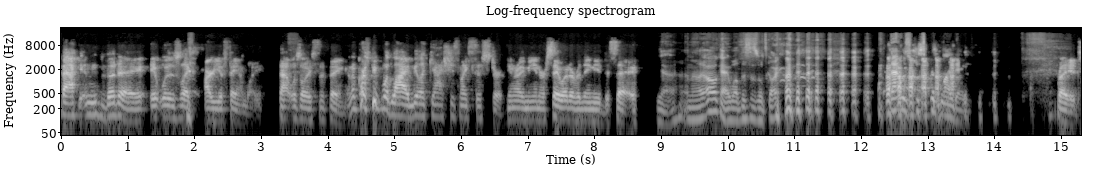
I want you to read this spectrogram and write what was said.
back in the day, it was like, "Are you family?" That was always the thing, and of course, people would lie and be like, "Yeah, she's my sister," you know what I mean, or say whatever they need to say. Yeah, and they're like, oh, "Okay, well, this is what's going on." That was just good writing. right.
